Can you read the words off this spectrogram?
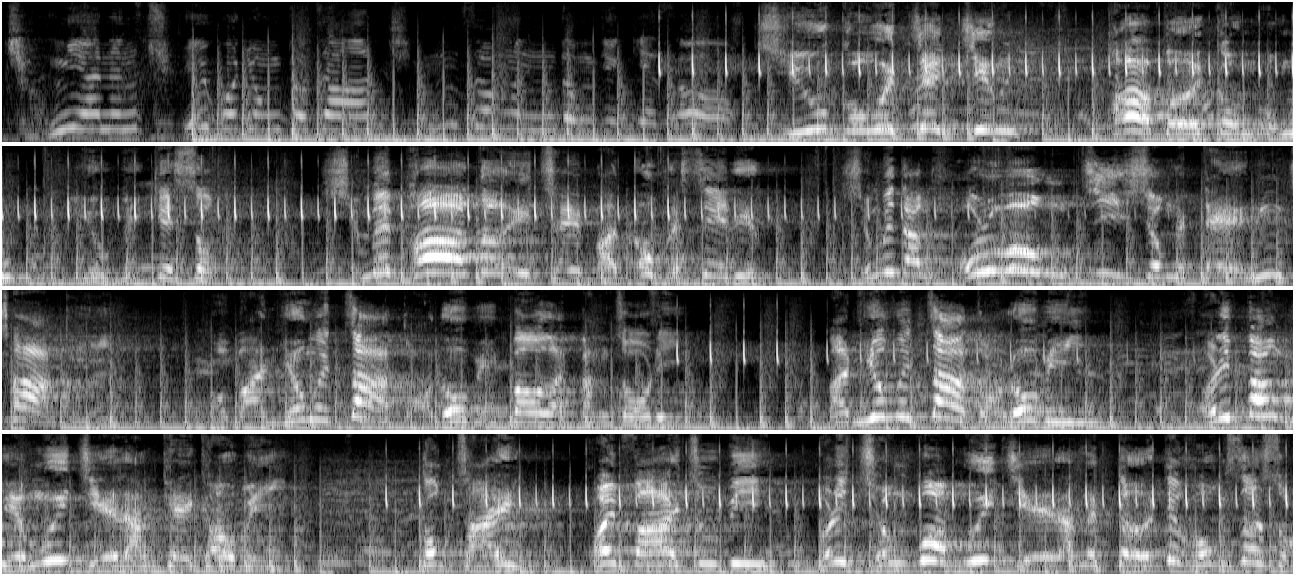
경의하는 최고领导者김성은 동지께서守国的战争，拍败的光荣又未结束，想要拍倒一切万恶的势力，想要当虎王之上的第五叉旗，我万乡的炸弹糯米包来帮助你，万乡的炸弹糯米，让你方便每一个人开口味，独裁快发的滋味，让你冲破每一个人的道德封锁线，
